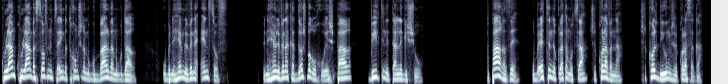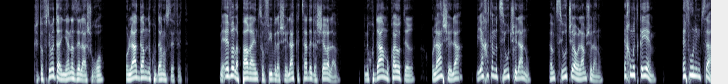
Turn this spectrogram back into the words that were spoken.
כולם כולם בסוף נמצאים בתחום של המוגבל והמוגדר. וביניהם לבין האינסוף, ביניהם לבין הקדוש ברוך הוא, יש פער בלתי ניתן לגישור. הפער הזה הוא בעצם נקודת המוצא של כל הבנה, של כל דיון ושל כל השגה. כשתופסים את העניין הזה לאשורו, עולה גם נקודה נוספת. מעבר לפער האינסופי ולשאלה כיצד לגשר עליו, בנקודה עמוקה יותר, עולה השאלה ביחס למציאות שלנו, והמציאות של העולם שלנו. איך הוא מתקיים? איפה הוא נמצא?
